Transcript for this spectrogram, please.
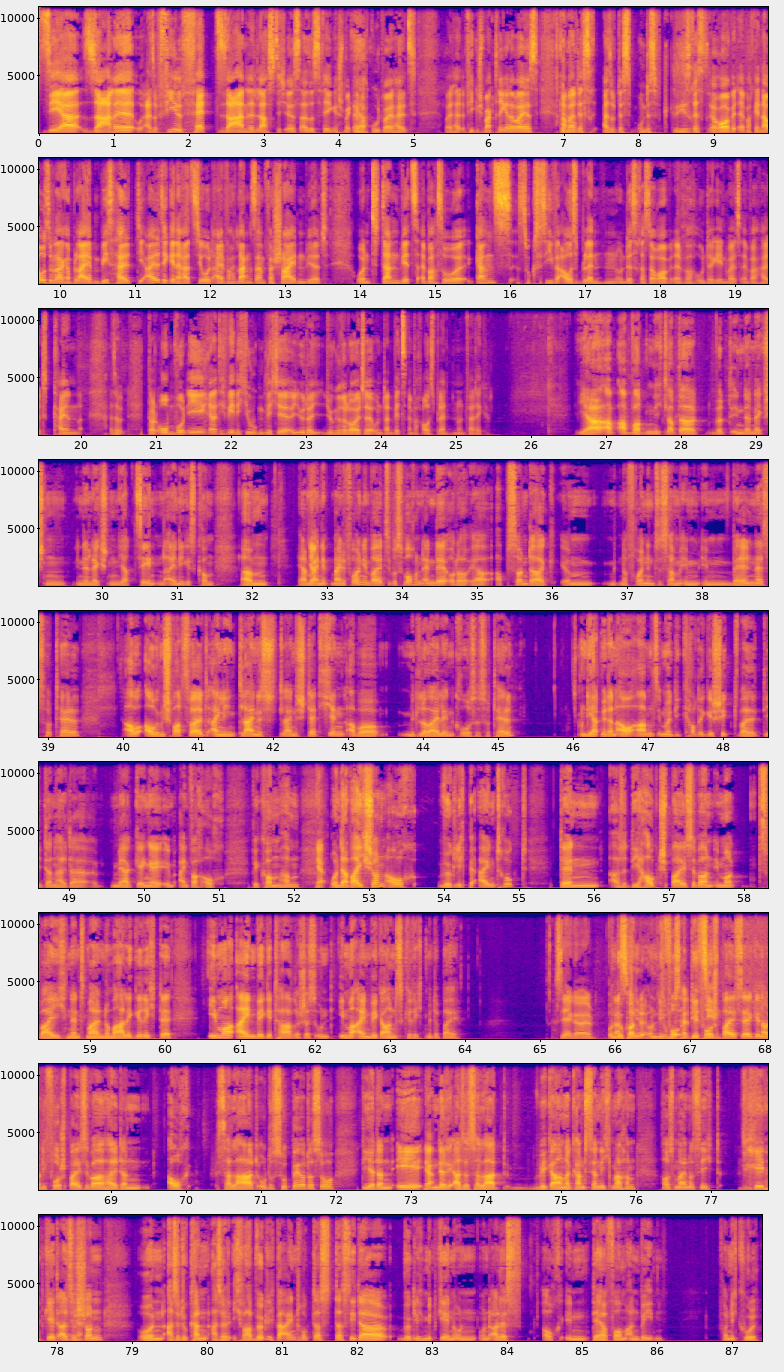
sehr Sahne, also viel Fett Sahne-lastig ist. Also deswegen es schmeckt einfach gut, weil halt, weil halt viel Geschmackträger dabei ist. Genau. Aber das, also das, und das, dieses Restaurant wird einfach genauso lange bleiben, bis halt die alte Generation einfach langsam verscheiden wird. Und dann wird es einfach so ganz sukzessive ausblenden und das Restaurant wird einfach untergehen, weil es einfach halt keinen, also dort oben wohnen eh relativ wenig Jugendliche oder jüngere Leute und dann wird es einfach ausblenden und fertig. Ja, ab, abwarten. Ich glaube, da wird in der nächsten, in den nächsten Jahrzehnten einiges kommen. Ähm, ja, Ja. meine, meine Freundin war jetzt übers Wochenende oder ja, ab Sonntag ähm, mit einer Freundin zusammen im, im Wellness-Hotel. Auch, auch im Schwarzwald, eigentlich ein kleines, kleines Städtchen, aber mittlerweile ein großes Hotel. Und die hat mir dann auch abends immer die Karte geschickt, weil die dann halt da mehr Gänge einfach auch bekommen haben. Ja. Und da war ich schon auch wirklich beeindruckt, denn also die Hauptspeise waren immer zwei, ich nenne es mal normale Gerichte, immer ein vegetarisches und immer ein veganes Gericht mit dabei. Sehr geil. Und Krass, du konntest und die, Vor, halt die. Vorspeise, genau, die Vorspeise war halt dann auch Salat oder Suppe oder so, die ja dann eh Ja. in der also Salat Veganer kannst ja nicht machen aus meiner Sicht. Geht geht also Ja. schon und also du kann also ich war wirklich beeindruckt, dass dass sie da wirklich mitgehen und und alles auch in der Form anbieten. Fand ich cool.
